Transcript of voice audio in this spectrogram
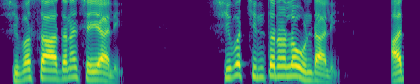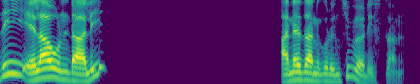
శివ సాధన చేయాలి. శివ చింతనలో ఉండాలి. అది ఎలా ఉండాలి? అనే దాని గురించి వివరిస్తాను.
